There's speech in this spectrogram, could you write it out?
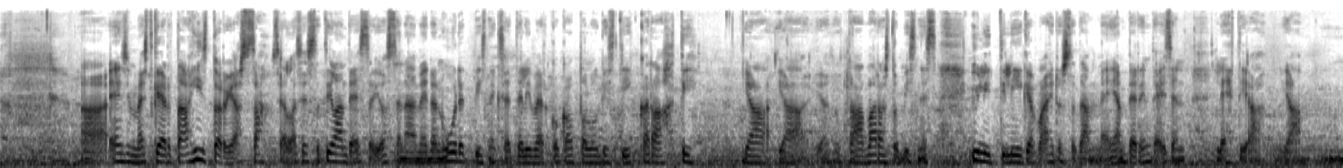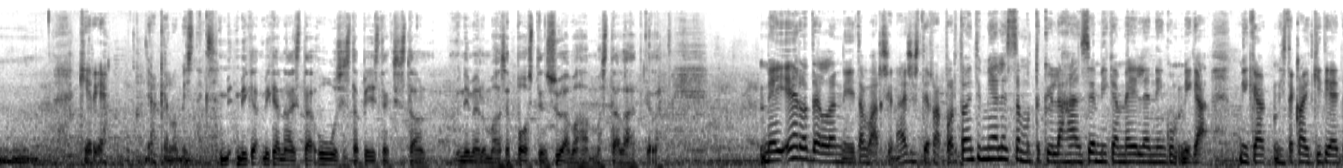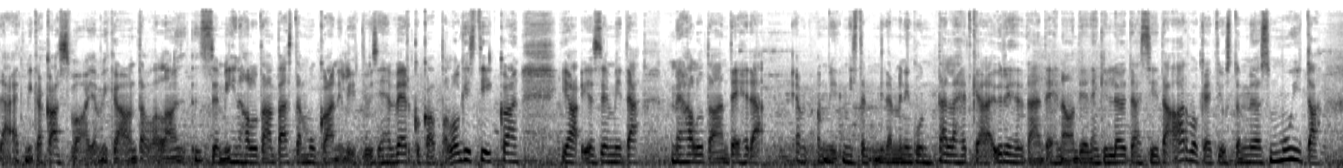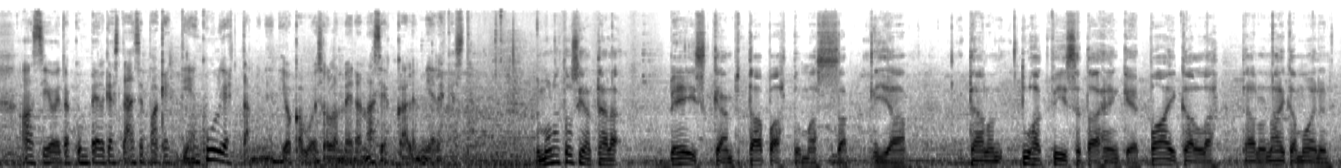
äh, ensimmäistä kertaa historiassa sellaisessa tilanteessa, jossa nämä meidän uudet bisnekset, eli verkkokauppa, logistiikka, rahti, ja, ja, ja tota, varastobisnes ylitti liikevaihdossa tämän meidän perinteisen lehti- ja, ja mm, kirjejakelubisneksen. Mikä, mikä näistä uusista bisneksistä on nimenomaan se postin syömähammas tällä hetkellä? Me ei erotella niitä varsinaisesti raportointimielessä, mutta kyllähän se, mikä meille, niin kuin, mikä, mikä, mistä kaikki tietää, että mikä kasvaa ja mikä on tavallaan se, mihin halutaan päästä mukaan, niin liittyy siihen verkkokauppalogistiikkaan. Ja, ja se, mitä me halutaan tehdä ja mistä, mitä me niin kuin tällä hetkellä yritetään tehdä, on tietenkin löytää siitä arvoketjusta myös muita asioita kuin pelkästään se pakettien kuljettaminen, joka voisi olla meidän asiakkaille mielekästä. No me ollaan tosiaan täällä Basecamp-tapahtumassa ja Täällä on 1500 henkeä paikalla. Täällä on aikamoinen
